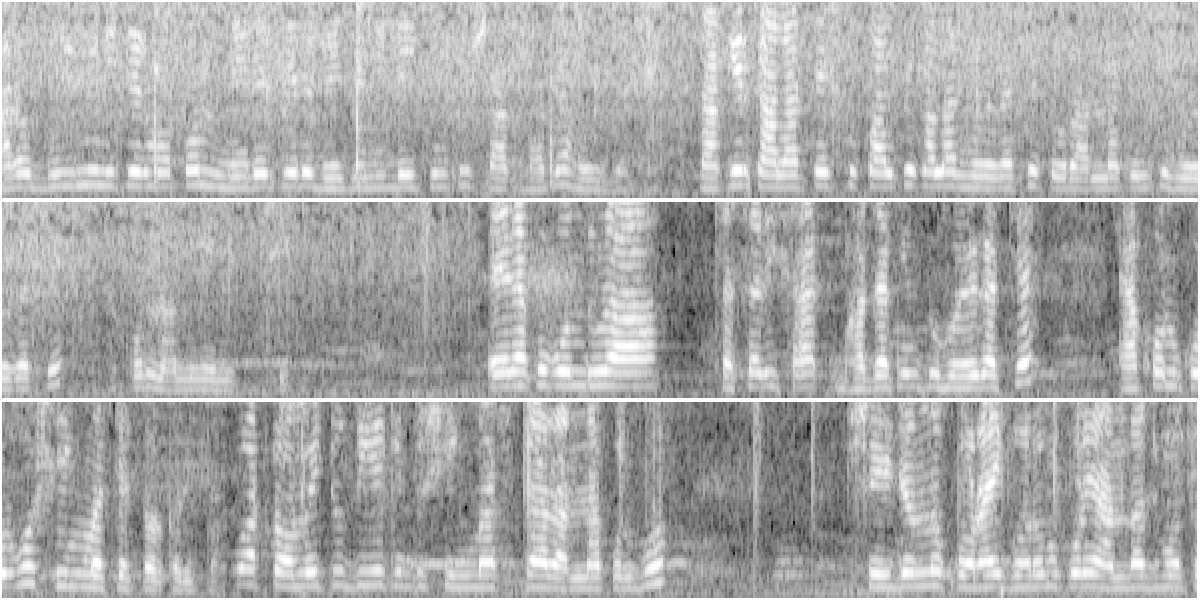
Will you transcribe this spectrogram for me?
আরও দুই মিনিটের মতন নেড়ে চেড়ে ভেজে নিলেই কিন্তু শাক ভাজা হয়ে যাবে। শাকের কালারটা একটু কালচে কালার হয়ে গেছে, তো রান্না কিন্তু হয়ে গেছে। এখন নামিয়ে নিচ্ছি। এই দেখো বন্ধুরা, খেসারি শাক ভাজা কিন্তু হয়ে গেছে। এখন করব শিং মাছের তরকারিটা। আর টমেটো দিয়ে কিন্তু শিং মাছটা রান্না করব। সেই জন্য কড়াই গরম করে আন্দাজ মতো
